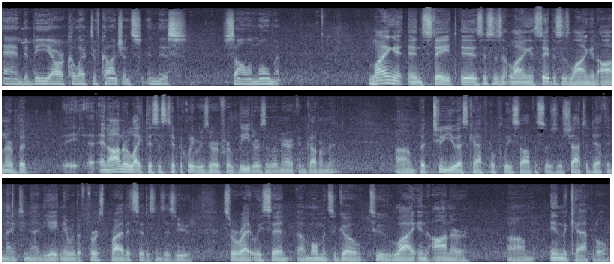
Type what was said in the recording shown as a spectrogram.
and to be our collective conscience in this solemn moment. Lying in state is this isn't lying in state, this is lying in honor, but an honor like this is typically reserved for leaders of American government. Um, but two U.S. Capitol Police officers were shot to death in 1998, and they were the first private citizens, as you so rightly said uh, moments ago, to lie in honor um, in the Capitol.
